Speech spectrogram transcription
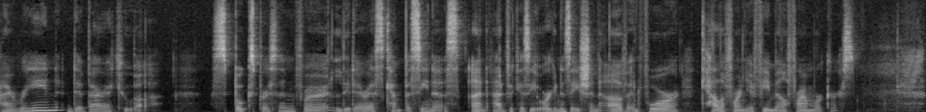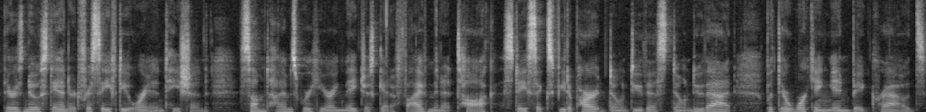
Irene de Barraicua, spokesperson for Lideres Campesinas, an advocacy organization of and for California female farm workers. There is no standard for safety orientation. Sometimes we're hearing they just get a five minute talk, stay six feet apart, don't do this, don't do that, but they're working in big crowds.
